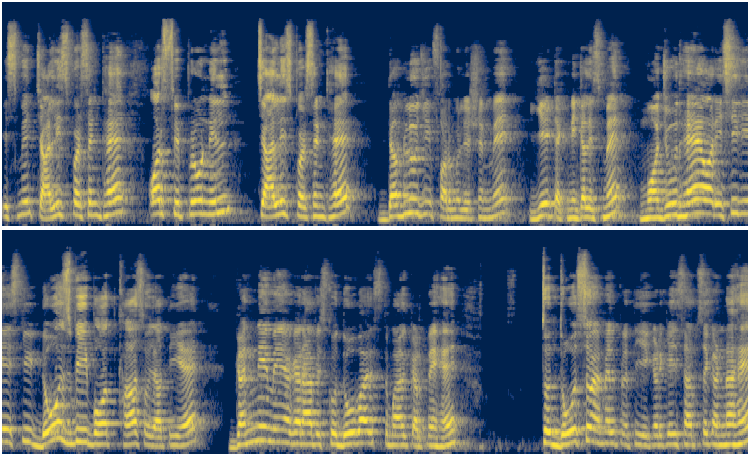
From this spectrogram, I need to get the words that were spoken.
इसमें 40 परसेंट है और फिप्रोनिल 40 परसेंट है। डब्ल्यू जी फॉर्मुलेशन में ये टेक्निकल इसमें मौजूद है और इसीलिए इसकी डोज भी बहुत खास हो जाती है। गन्ने में अगर आप इसको दो बार इस्तेमाल करते हैं तो 200 सौ प्रति एकड़ के हिसाब से करना है।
